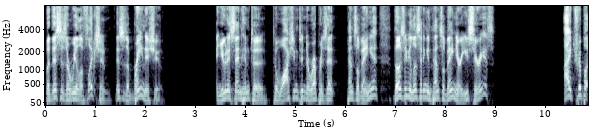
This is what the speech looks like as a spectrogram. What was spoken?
But this is a real affliction. This is a brain issue, and you're going to send him to to Washington to represent Pennsylvania. Those of you listening in Pennsylvania, are you serious? I triple,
